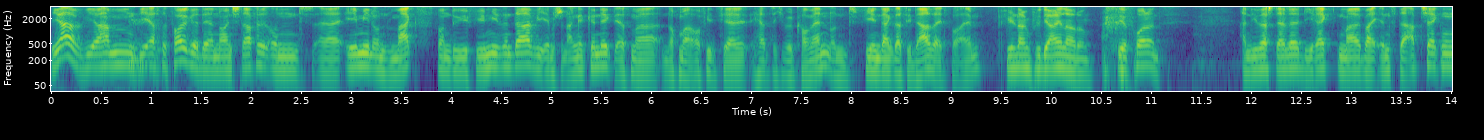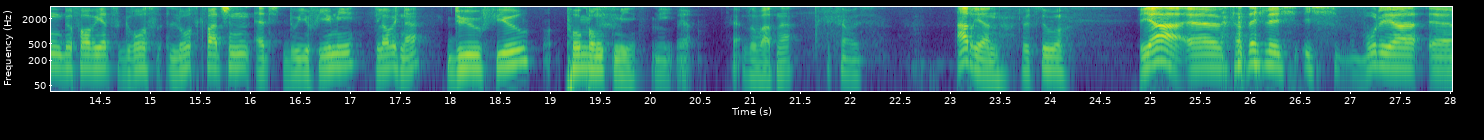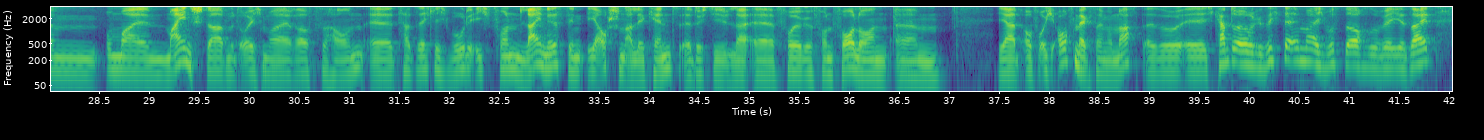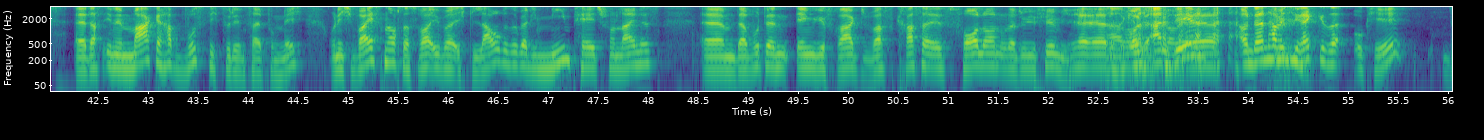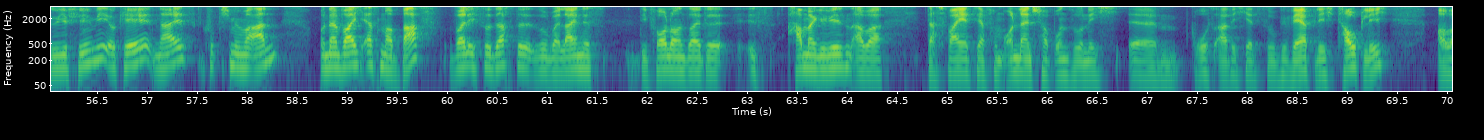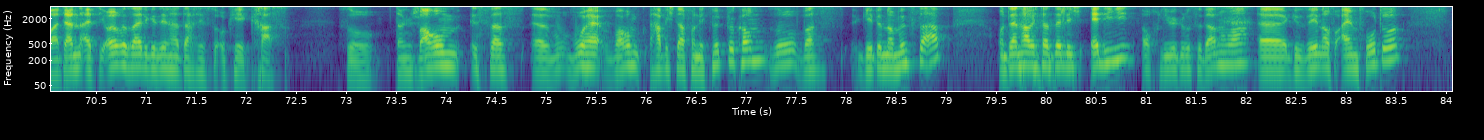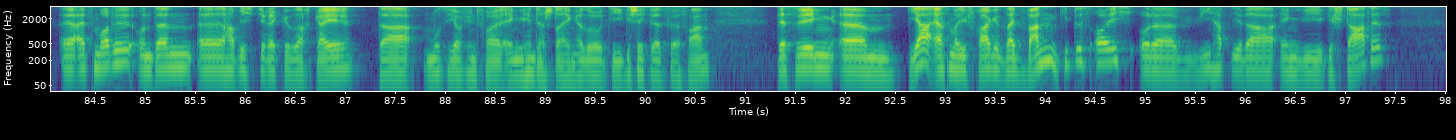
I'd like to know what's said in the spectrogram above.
ja, wir haben die erste Folge der neuen Staffel und äh, Emin und Max von Do You Feel Me sind da, wie eben schon angekündigt. Erstmal nochmal offiziell herzlich willkommen und vielen Dank, dass ihr da seid vor allem. Vielen Dank für die Einladung. Wir freuen uns. An dieser Stelle direkt mal bei Insta abchecken, bevor wir jetzt groß losquatschen. At do you feel me, glaube ich, ne? Do you feel? Punkt. Punkt me. Nee, ja. So war's, ne? Jetzt haben wir es. Adrian, willst du? Ja, äh, tatsächlich, ich wurde ja, ähm, um mal meinen Start mit euch mal rauszuhauen, äh, tatsächlich wurde ich von Linus, den ihr auch schon alle kennt, äh, durch die äh, Folge von Forlorn, ähm, ja, auf euch aufmerksam gemacht. Also äh, ich kannte eure Gesichter immer, ich wusste auch so, wer ihr seid. Äh, dass ihr eine Marke habt, wusste ich zu dem Zeitpunkt nicht. Und ich weiß noch, das war über, ich glaube sogar die Meme-Page von Linus. Ähm, da wurde dann irgendwie gefragt, was krasser ist, Forlorn oder Do You Feel Me? Ja, ja, das war Und an dem, Ja, ja. und dann habe ich direkt gesagt, okay, do you feel me? Okay, nice, gucke ich mir mal an. Und dann war ich erstmal baff, weil ich so dachte, so bei Linus, die Forlorn-Seite ist Hammer gewesen, aber das war jetzt ja vom Online-Shop und so nicht ähm, großartig jetzt so gewerblich, tauglich. Aber dann, als ich eure Seite gesehen habe, dachte ich so, okay, krass. So, Dankeschön. warum ist das, äh, wo- woher, warum habe ich davon nichts mitbekommen? So, was geht in Neumünster ab? Und dann habe ich tatsächlich Eddie, auch liebe Grüße da nochmal, äh, gesehen auf einem Foto äh, als Model und dann äh, habe ich direkt gesagt, geil, da muss ich auf jeden Fall irgendwie hintersteigen, also die Geschichte dazu erfahren. Deswegen, ähm, ja, erstmal die Frage, seit wann gibt es euch oder wie habt ihr da irgendwie gestartet?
